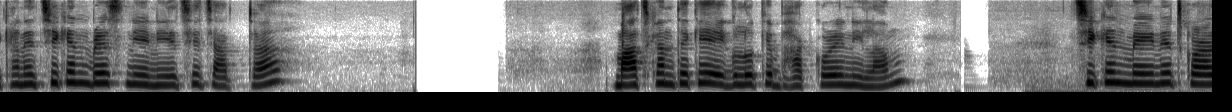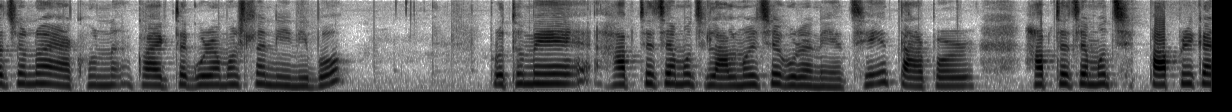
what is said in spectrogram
এখানে চিকেন ব্রেস্ট নিয়ে নিয়েছি চারটা। মাঝখান থেকে এগুলোকে ভাগ করে নিলাম। চিকেন মেরিনেট করার জন্য এখন কয়েকটা গুঁড়া মশলা নিয়ে নিব। প্রথমে হাফ চা চামচ লাল মরিচের গুঁড়া নিয়েছি, তারপর হাফ চা চামচ পাপরিকা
